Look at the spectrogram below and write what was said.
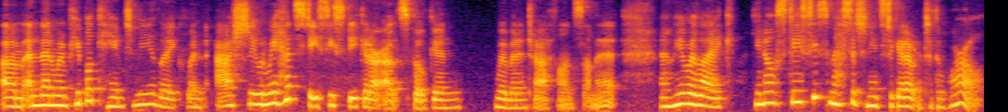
Um, and then when people came to me, like when Ashley, when we had Stacy speak at our Outspoken Women in Triathlon Summit, and we were like, you know, Stacy's message needs to get out into the world.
